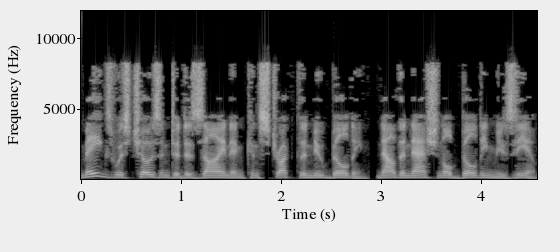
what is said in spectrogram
Meigs was chosen to design and construct the new building, now the National Building Museum.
